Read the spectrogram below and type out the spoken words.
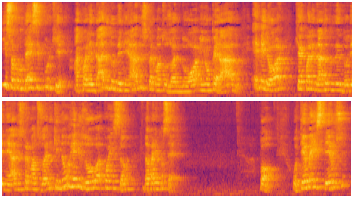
Isso acontece porque a qualidade do DNA do espermatozoide do homem operado é melhor que a qualidade do, DNA do espermatozoide que não realizou a correção da varicocele. Bom, o tema é extenso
